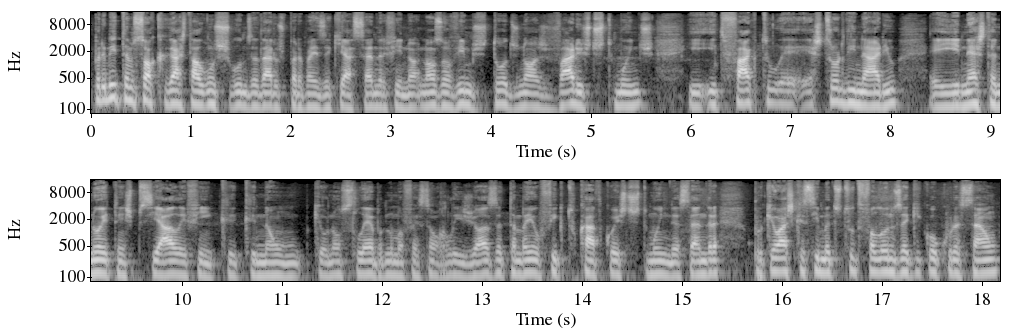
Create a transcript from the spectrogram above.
Permita-me só que gaste alguns segundos a dar os parabéns aqui à Sandra. Enfim, nós ouvimos todos nós vários testemunhos e, e de facto é, é, extraordinário e nesta noite em especial, enfim, que, que, não, que eu não celebro numa feição religiosa, também eu fico tocado com este testemunho da Sandra, porque eu acho que acima de tudo falou-nos aqui com o coração,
